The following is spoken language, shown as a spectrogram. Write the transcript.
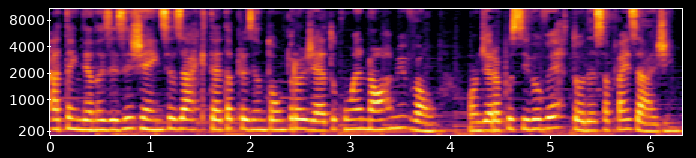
atendendo às exigências, a arquiteta apresentou um projeto com um enorme vão, onde era possível ver toda essa paisagem.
